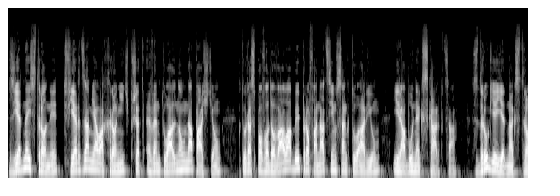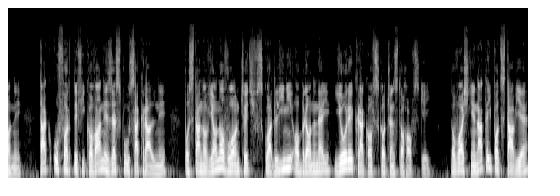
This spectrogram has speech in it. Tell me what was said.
Z jednej strony twierdza miała chronić przed ewentualną napaścią, która spowodowałaby profanację sanktuarium i rabunek skarbca. Z drugiej jednak strony tak ufortyfikowany zespół sakralny postanowiono włączyć w skład linii obronnej Jury Krakowsko-Częstochowskiej. To właśnie na tej podstawie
